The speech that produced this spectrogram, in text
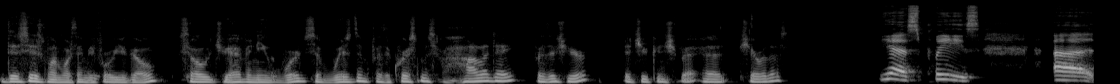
this is one more thing before you go. So, do you have any words of wisdom for the Christmas or holiday for this year that you can sh- uh, share with us? Yes, please. Uh,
